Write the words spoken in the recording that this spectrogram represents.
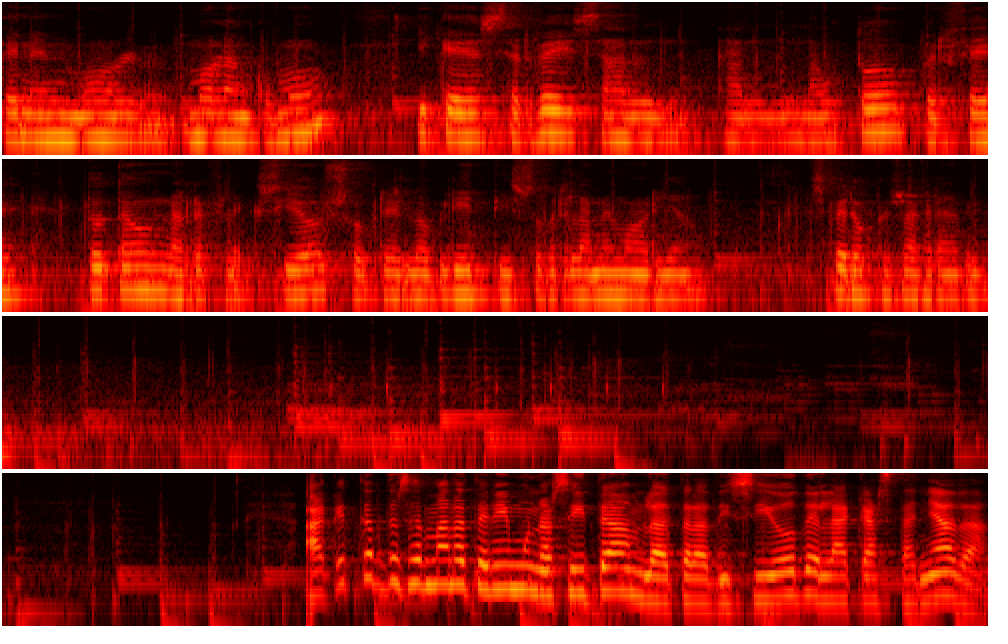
tenen molt, molt en comú i que serveix al, a l'autor per fer tota una reflexió sobre l'oblit i sobre la memòria. Espero que us agradi. Cap de setmana tenim una cita amb la tradició de la castanyada.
